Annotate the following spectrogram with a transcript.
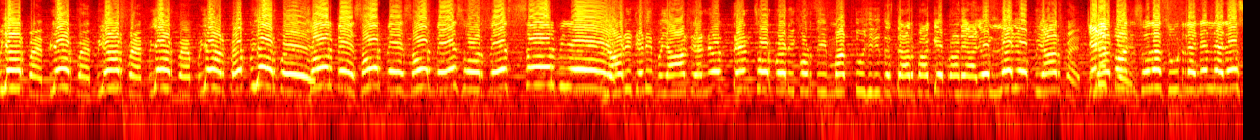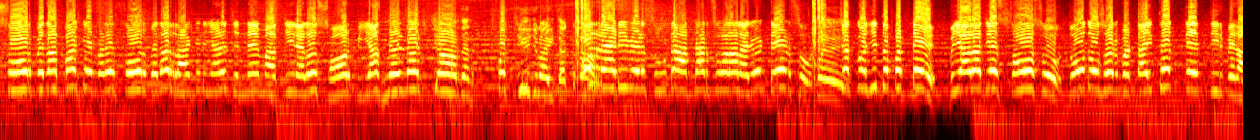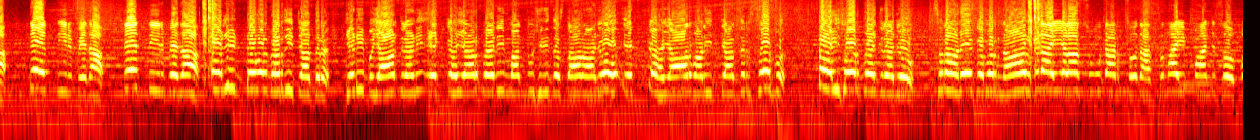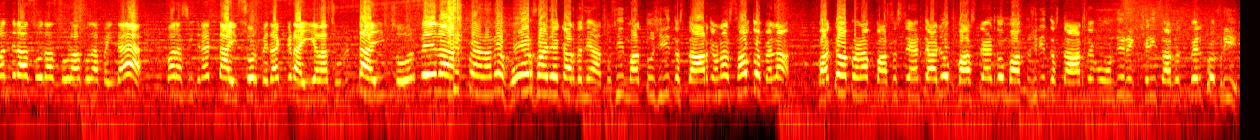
50 ਰੁਪਏ 50 ਰੁਪਏ 50 ਰੁਪਏ 50 ਰੁਪਏ 50 ਰੁਪਏ 50 ਰੁਪਏ। 100 ਰੁਪਏ 100 ਰੁਪਏ 100 ਰੁਪਏ 100 ਰੁਪਏ 100 ਰੁਪਏ। ਜੀ ਜਿਹੜੀ ਬਾਜ਼ਾਰ 'ਚ ਇਹਨੇ 300 ਰੁਪਏ ਦੀ ਕੁੜਤੀ ਮਾਤੂ ਸ਼੍ਰੀ ਦਸਤਾਰ ਪਾ ਕੇ ਪੁਰਾਣੇ ਆ ਜਾਓ। ਲੈ ਜਾਓ 50 ਰੁਪਏ ਜਿਹੜੇ 50 ਰੁਪਏ। 500 ਦਾ ਸੂਟ ਲੈਣੇ ਲੈ ਜਾਓ 100 ਰੁਪਏ ਦਾ ਬਾਗੇ ਬੜੇ 100 ਰੁਪਏ ਦਾ ਰੰਗ ਡਿਜ਼ਾਈਨ ਜਿੰਨੇ ਮਰਜ਼ੀ ਲੈ ਲਓ 100 ਰੁਪਿਆ ਮਿਲਣਾ 4 ਦਿਨ। 25 ਜੁਲਾਈ ਤੱਕ ਉਹ ਰੈਡੀਮੇਡ ਸੂਟ 8-800 ਵਾਲਾ ਲੈ ਜਾਓ 150 ਓਏ। ਚੱਕੋ ਜੀ ਦੁਪੱਟੇ ਬਾਜ਼ਾਰਾਂ 'ਚ 100 100 2-200 ਦੁਪੱਟਾ ਇੱਥੇ 33 ਰੁਪਏ ਦਾ 33 ਰੁਪਏ ਦਾ 33 ਰੁਪਏ ਦਾ ਲਓ ਜੀ ਡਬਲ ਬੈੱਡ ਦੀ ਚਾਦਰ ਜਿਹੜੀ ਬਾਜ਼ਾਰ 'ਚ ਲੈਣੀ 1000 ਰੁਪਏ ਦੀ ਮਾਤੂ ਸ਼੍ਰੀ ਦਸਤਾਰ ਆ ਜਾਓ 1000 ਵਾਲੀ ਚਾਦਰ ਸਿਰਫ 250 ਰੁਪਏ 'ਚ ਲੈ ਜਾਓ ਸਰਾਣੇ ਕਬਰ ਨਾਲ ਕਢਾਈ ਵਾਲਾ ਸੂਟ 800 ਦਾ ਸਮਾਈ 500 1500 ਦਾ 1600 ਦਾ ਪੈਂਦਾ ਹੈ। ਪਰ ਅਸੀਂ ਦੇਣਾ 250 ਰੁਪਏ ਦਾ ਕਢਾਈ ਵਾਲਾ ਸੂਟ 250 ਰੁਪਏ ਦਾ। ਤੁਸੀਂ ਭੈਣਾਂ ਦੇ ਹੋਰ ਫਾਇਦੇ ਕਰ ਦਿੰਦੇ ਆ। ਤੁਸੀਂ ਮਾਤੂ ਸ਼੍ਰੀ ਦਸਤਾਰ ਤੇ ਆਉਣਾ। ਸਭ ਤੋਂ ਪਹਿਲਾਂ ਬਾਗਾ ਪੁਰਾਣਾ ਬੱਸ ਸਟੈਂਡ ਤੇ ਆ ਜਾਓ। ਬੱਸ ਸਟੈਂਡ ਤੋਂ ਮਾਤੂ ਸ਼੍ਰੀ ਦਸਤਾਰ ਤੇ ਆਉਣ ਦੀ ਰਿਕਸ਼ੇ ਦੀ ਸਰਵਿਸ ਬਿਲਕੁਲ ਫ੍ਰੀ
